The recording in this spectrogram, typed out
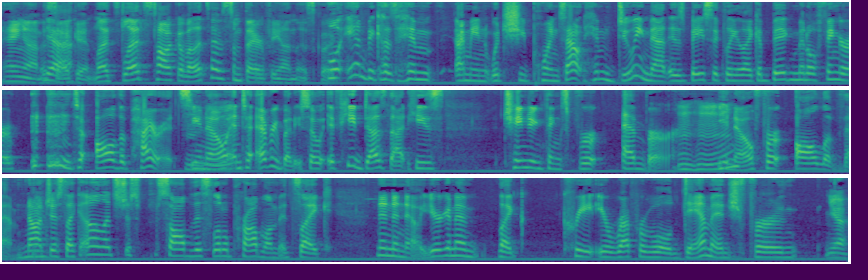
hang on a Mm-hmm. Yeah. second. Let's let's talk about let's have some therapy on this quick. Well, and because him, I mean, which she points out, him doing that is basically like a big middle finger to all the pirates, you know, and to everybody. So if he does that, he's changing things forever, mm-hmm. you know, for all of them. Not just like, oh, let's just solve this little problem. It's like, no, no, no. You're going to like create irreparable damage for yeah.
